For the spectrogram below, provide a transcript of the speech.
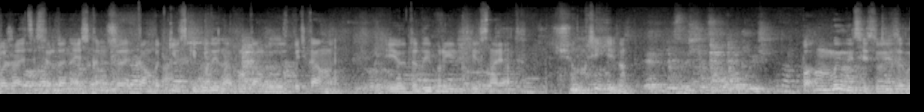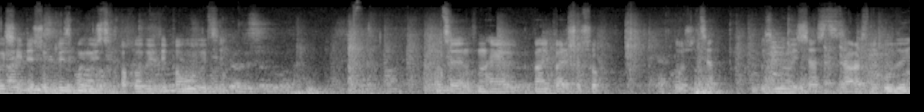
вважається Сєвєродонецьком. Це там батьківський будинок, ми там були з батьками. І туди прилетів снаряд. Що мрію? Па- Милиці свої залишити, щоб без милості походити по вулиці. Оце найперше, що хочеться. Без милості зараз нікуди.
